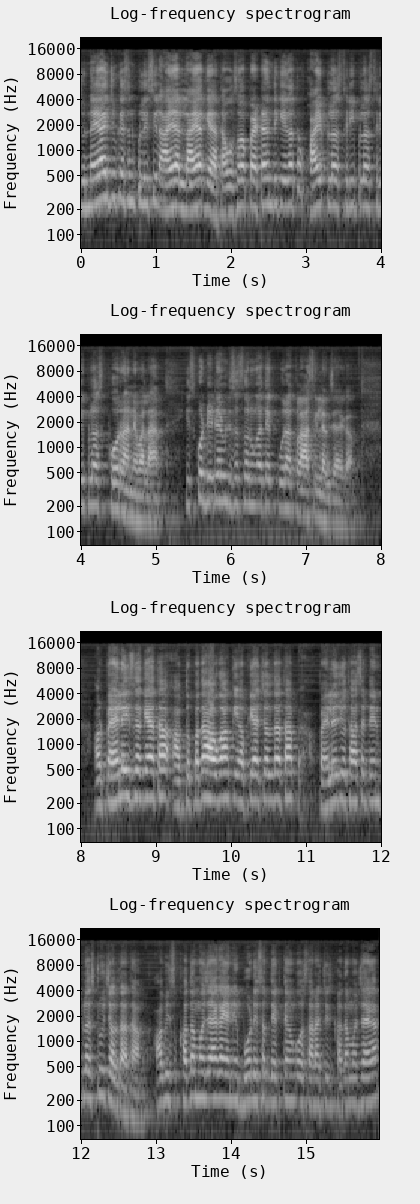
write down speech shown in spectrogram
जो नया एजुकेशन पॉलिसी आया, लाया गया था उसका पैटर्न दिखेगा तो five plus three plus three plus four रहने वाला है। इसको डिटेल में डिस्कस करूँगा तो पूरा क्लास ही लग जाएगा। और पहले इसका क्या था? अब तो पता होगा कि अब क्या चलता था? पहले जो था, से टेन प्लस टू चलता था। अब इसको खत्म हो जाएगा, यानी बोर्ड सब देखते होंगे, वो सारा चीज़ खत्म हो जाएगा।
